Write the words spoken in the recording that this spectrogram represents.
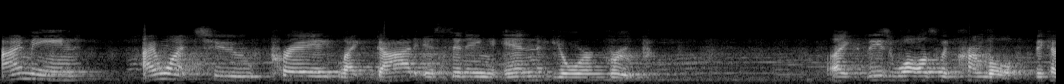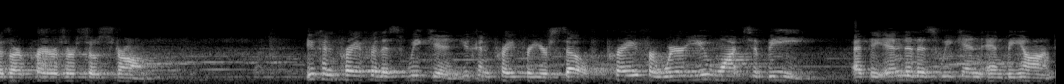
I mean, I want to pray like God is sitting in your group. Like these walls would crumble because our prayers are so strong. You can pray for this weekend. You can pray for yourself. Pray for where you want to be at the end of this weekend and beyond.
